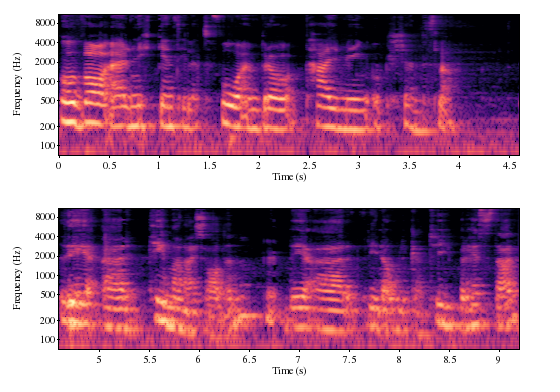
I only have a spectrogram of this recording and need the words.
Och vad är nyckeln till att få en bra timing och känsla? Det är timmarna i sadeln. Mm. Det är rida olika typer hästar.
